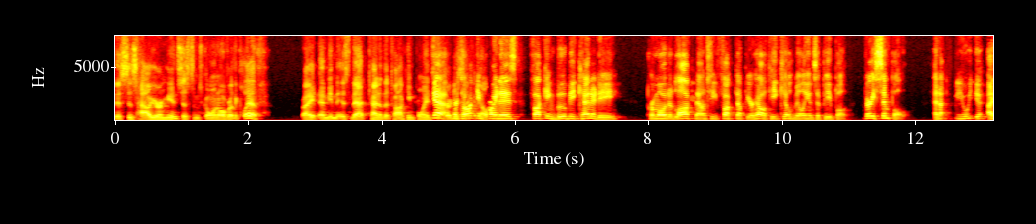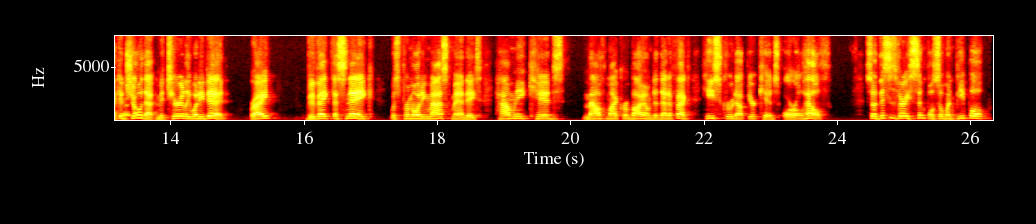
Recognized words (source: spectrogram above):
This is how your immune system's going over the cliff, right? I mean, is that kind of the talking point? Yeah, the talking point is fucking Booby Kennedy promoted lockdowns. He fucked up your health. He killed millions of people. Very simple. And I, you, I can right. show that materially what he did, right? Vivek the Snake was promoting mask mandates. How many kids' mouth microbiome did that affect? He screwed up your kids' oral health. So this is very simple. So when people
